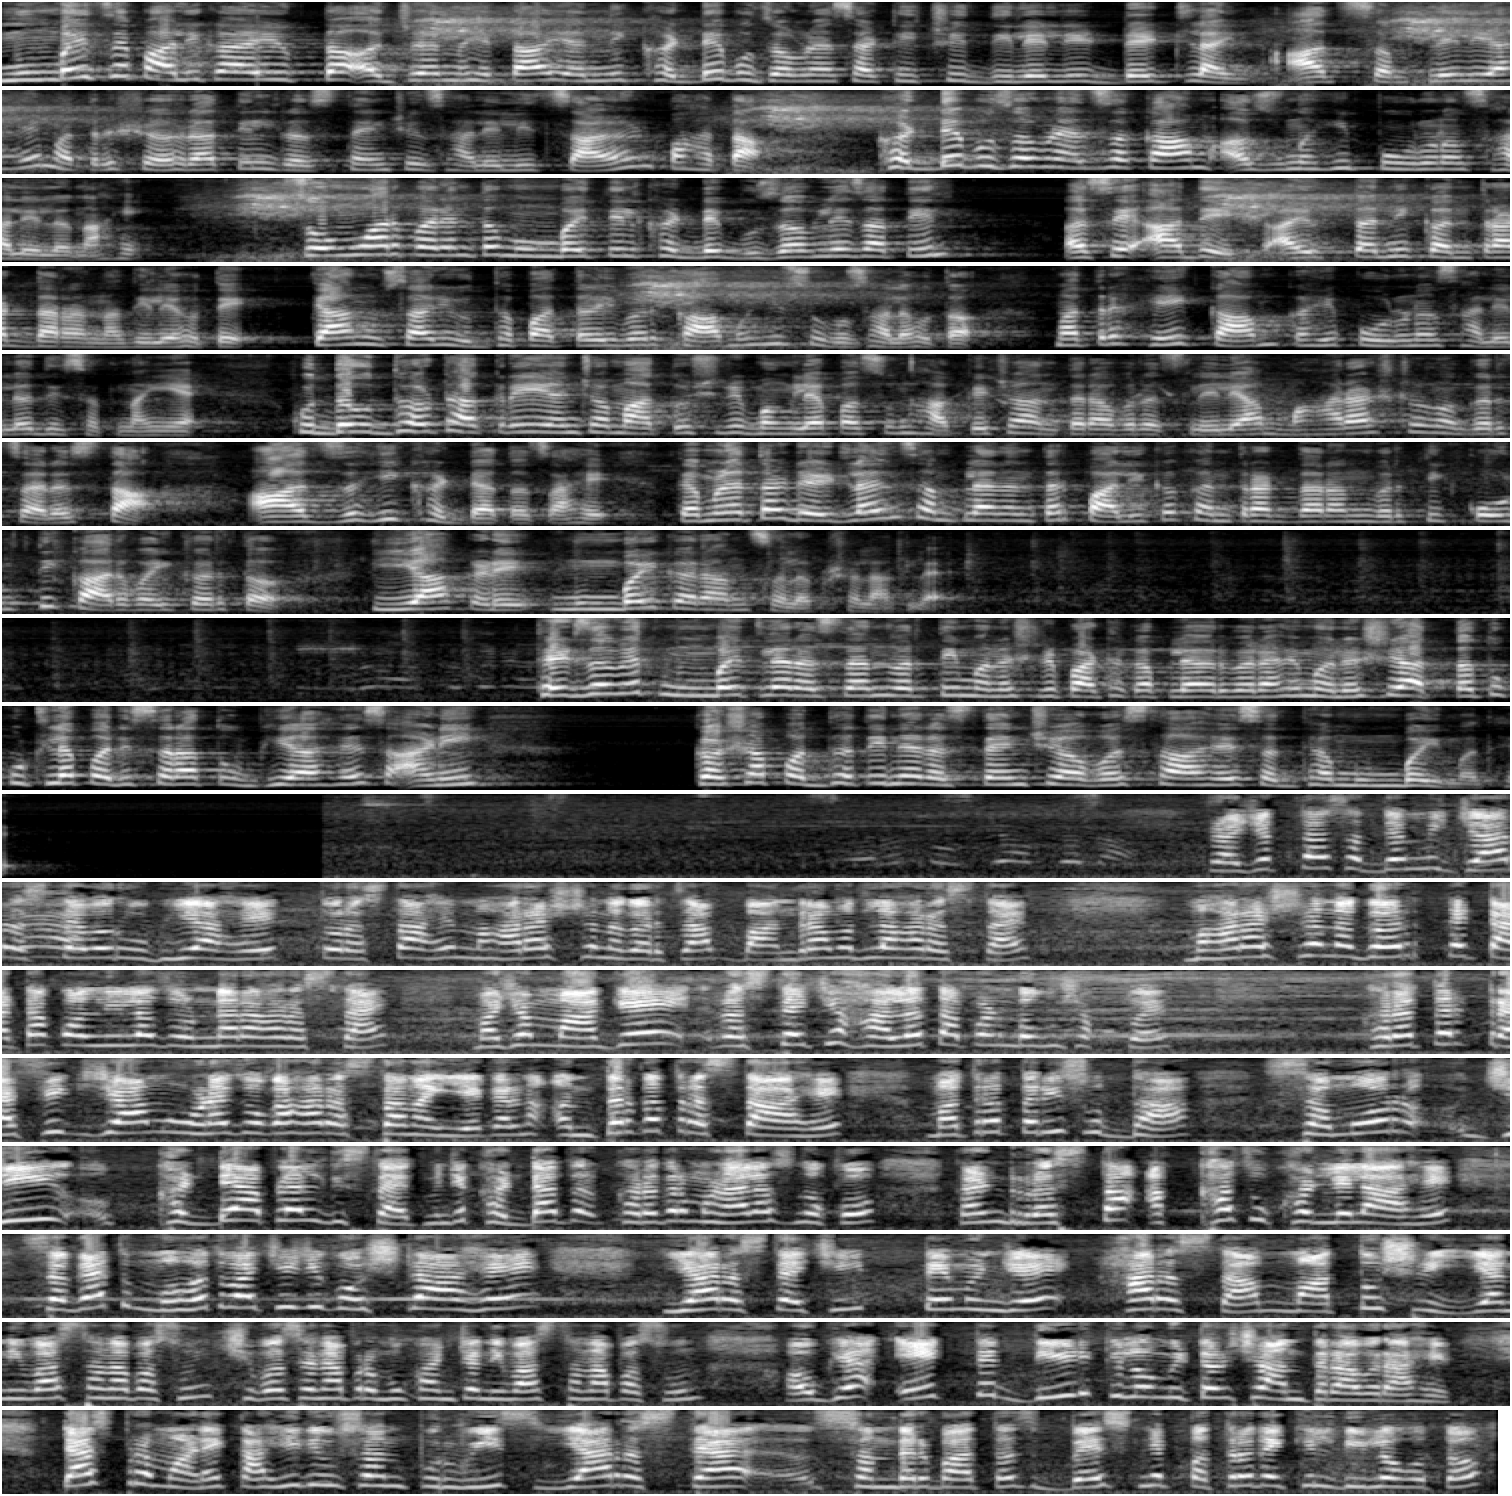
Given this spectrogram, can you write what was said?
मुंबईचे पालिका आयुक्त अजय मेहता यांनी खड्डे बुजवण्यासाठीची दिलेली डेडलाईन आज संपलेली आहे. मात्र शहरातील रस्त्यांची झालेली चाळण पाहता खड्डे बुजवण्याचं काम अजूनही पूर्ण झालेलं नाही. सोमवारपर्यंत मुंबईतील खड्डे बुजवले जातील असे आदेश आयुक्तांनी कंत्राटदारांना दिले होते. त्यानुसार युद्धपातळीवर कामही सुरू झालं होतं. मात्र हे काम काही पूर्ण झालेलं दिसत नाहीये. खुद्द उद्धव ठाकरे यांच्या मातोश्री बंगल्यापासून हाकेच्या अंतरावर असलेल्या महाराष्ट्र नगरचा रस्ता आजही खड्ड्यातच आहे. त्यामुळे आता डेडलाईन संपल्यानंतर पालिका कंत्राटदारांवरती कोणती कारवाई करतं याकडे मुंबईकरांचं लक्ष लागलंय. थेट जाऊयात मुंबईतल्या रस्त्यांवरती. मनश्री पाठक आपल्याबरोबर आहे. मनश्री आता तू कुठल्या परिसरात उभी आहेस आणि कशा पद्धतीने रस्त्यांची अवस्था आहे सध्या मुंबईमध्ये? प्राजक्ता सध्या मी ज्या रस्त्यावर उभी आहे तो रस्ता आहे महाराष्ट्र नगरचा. बांद्रामधला हा रस्ता आहे. महाराष्ट्र नगर ते टाटा कॉलनीला जोडणारा हा रस्ता आहे. माझ्या मागे रस्त्याची हालत आपण बघू शकतोय. खरं तर ट्रॅफिक जाम होण्याजोगा हा रस्ता नाहीये कारण अंतर्गत रस्ता आहे. मात्र तरी सुद्धा समोर जी खड्डे आपल्याला दिसत आहेत म्हणजे खड्डा तर खरं तर म्हणायलाच नको कारण रस्ता अख्खाच उखडलेला आहे. सगळ्यात महत्वाची जी गोष्ट आहे या रस्त्याची ते म्हणजे हा रस्ता मातोश्री या निवासस्थानापासून शिवसेना प्रमुखांच्या निवासस्थानापासून अवघ्या एक ते दीड किलोमीटरच्या अंतरावर आहे. त्याचप्रमाणे काही दिवसांपूर्वीच या रस्त्या संदर्भातच बेस्टने पत्र देखील दिलं होतं.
